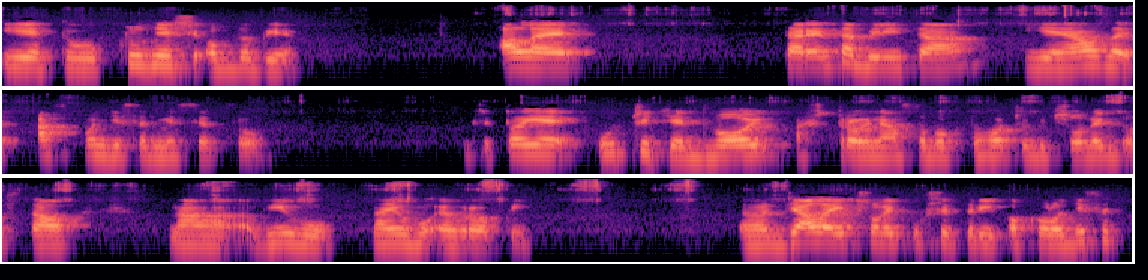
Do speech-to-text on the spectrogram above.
je tu kľudnejšie obdobie. Ale tá rentabilita je naozaj aspoň 10 mesiacov. Takže to je určite dvoj až trojnásobok toho, čo by človek dostal na, juhu, na juhu Európy. E, ďalej človek ušetrí okolo 10%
